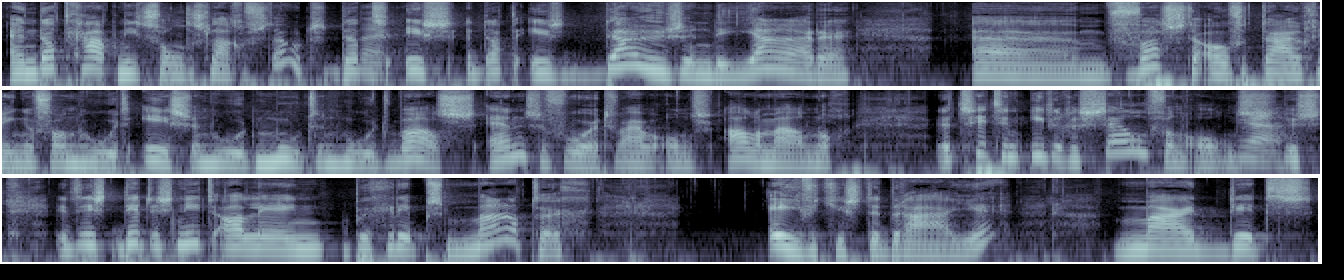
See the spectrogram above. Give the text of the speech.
En dat gaat niet zonder slag of stoot. Dat, Nee. is, dat is duizenden jaren ehm, vaste overtuigingen van hoe het is en hoe het moet en hoe het was enzovoort. Waar we ons allemaal nog. Het zit in iedere cel van ons. Ja. Dus het is, dit is niet alleen begripsmatig eventjes te draaien. Maar dit,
